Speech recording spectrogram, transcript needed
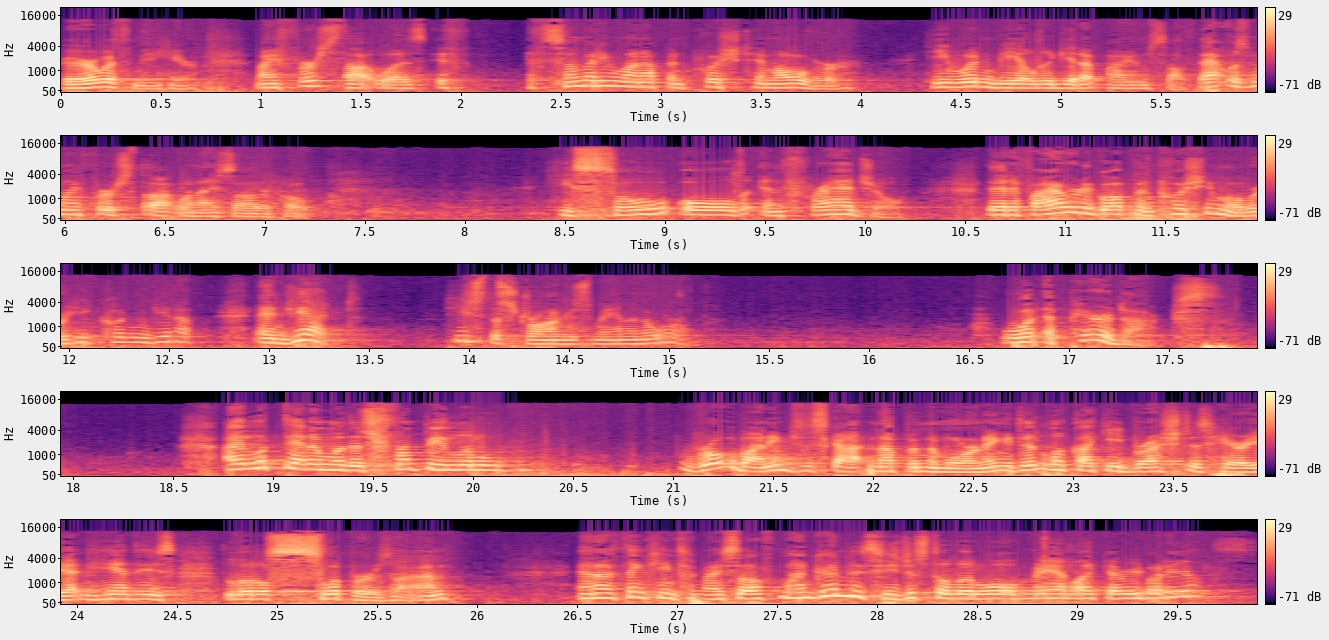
bear with me here, my first thought was if, if somebody went up and pushed him over, he wouldn't be able to get up by himself. That was my first thought when I saw the Pope. He's so old and fragile that if I were to go up and push him over, he couldn't get up. And yet, he's the strongest man in the world. What a paradox. I looked at him with his frumpy little robe on. He'd just gotten up in the morning. It didn't look like he'd brushed his hair yet, and he had these little slippers on. And I'm thinking to myself, my goodness, he's just a little old man like everybody else.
